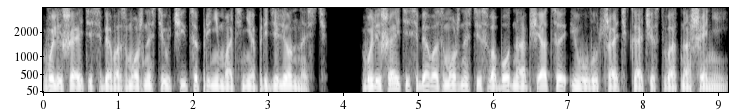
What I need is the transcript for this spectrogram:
Вы лишаете себя возможности учиться принимать неопределенность. Вы лишаете себя возможности свободно общаться и улучшать качество отношений.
